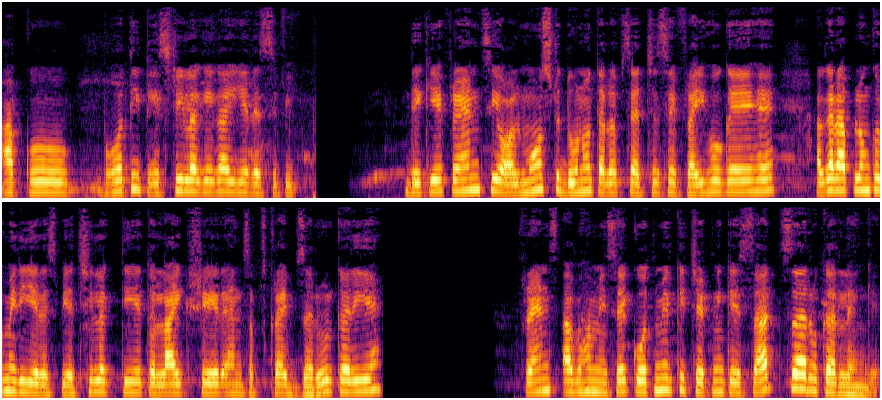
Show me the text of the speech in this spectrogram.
आपको बहुत ही टेस्टी लगेगा ये रेसिपी देखिए फ्रेंड्स ये ऑलमोस्ट दोनों तरफ़ से अच्छे से फ्राई हो गए हैं। अगर आप लोगों को मेरी ये रेसिपी अच्छी लगती है तो लाइक शेयर एंड सब्सक्राइब ज़रूर करिए। फ्रेंड्स अब हम इसे कोतमीर की चटनी के साथ सर्व कर लेंगे।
